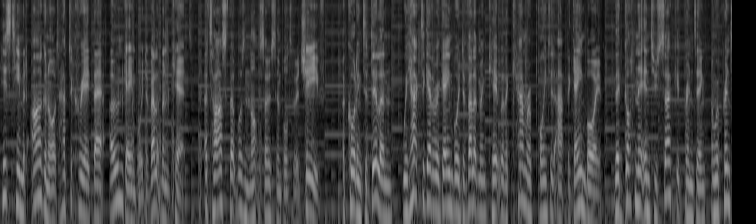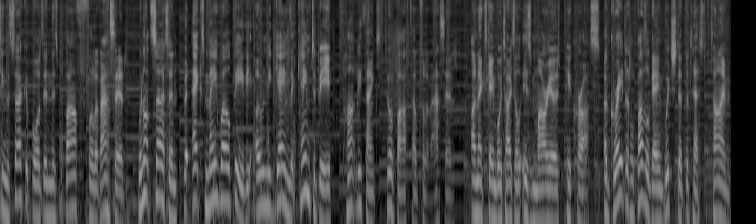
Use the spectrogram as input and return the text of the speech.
his team at Argonaut had to create their own Game Boy development kit, a task that was not so simple to achieve. According to Dylan, we hacked together a Game Boy development kit with a camera pointed at the Game Boy. They'd gotten it into circuit printing and were printing the circuit boards in this bath full of acid. We're not certain, but X may well be the only game that came to be partly thanks to a bathtub full of acid. Our next Game Boy title is Mario's Picross, a great little puzzle game which stood the test of time.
